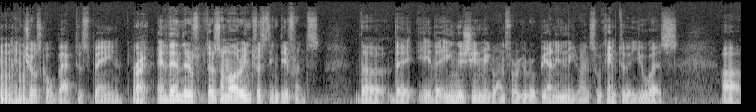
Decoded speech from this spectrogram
and just go back to Spain. Mm-hmm. Right. And then there's there's another interesting difference. The the the English immigrants or European immigrants who came to the U.S. Uh,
